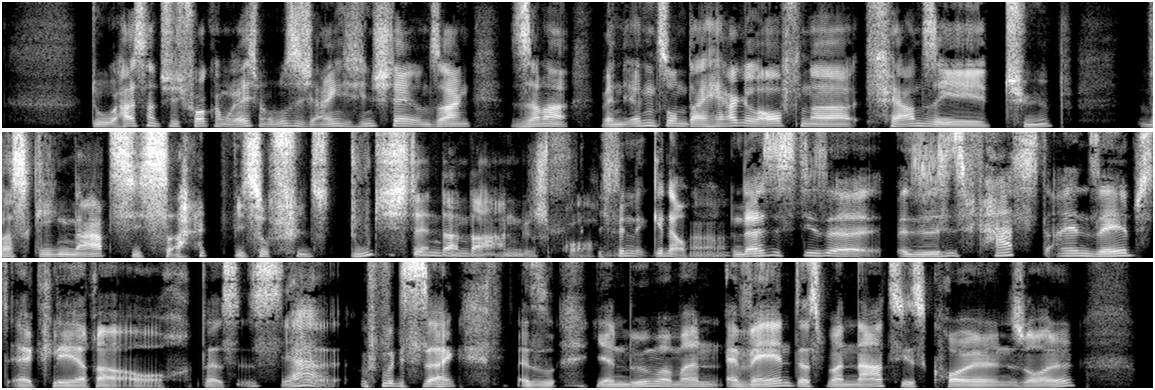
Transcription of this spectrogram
du hast natürlich vollkommen recht, man muss sich eigentlich hinstellen und sagen, sag mal, wenn irgend so ein dahergelaufener Fernsehtyp was gegen Nazis sagt, wieso fühlst du dich denn dann da angesprochen? Ich finde, genau. Ja. Und das ist dieser, also das ist fast ein Selbsterklärer auch. Das ist, ja, äh, würde ich sagen, also Jan Böhmermann erwähnt, dass man Nazis keulen soll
